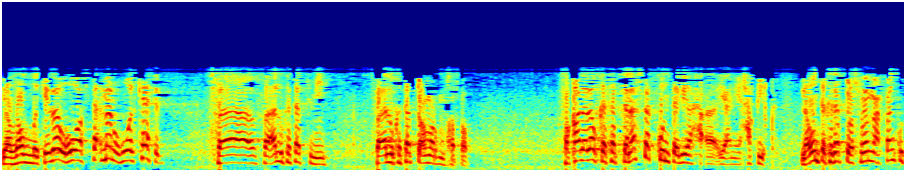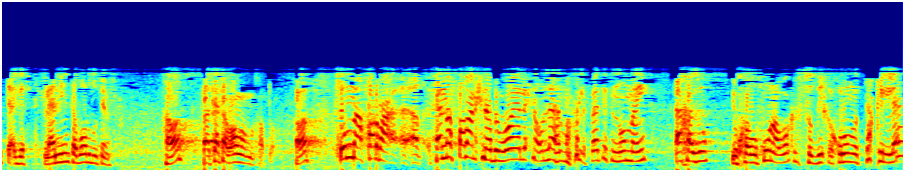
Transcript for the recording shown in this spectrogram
يظل كده وهو استأمنه هو الكاتب. فقال له كتبت مين؟ فقال له كتبت عمر بن الخطاب. فقال لو كتبت نفسك كنت بها يعني حقيقه لو أنت كتبت عثمان بن عفان كنت أجبت لأن أنت برضه تنفع. خلاص فكتب عمر بن الخطاب. خلاص ثم اقر فالناس طبعا إحنا بالروايه اللي إحنا قلناها المرة اللي فاتت إن هم إيه؟ أخذوا يخوفون أبو بكر الصديق يقولون اتق الله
